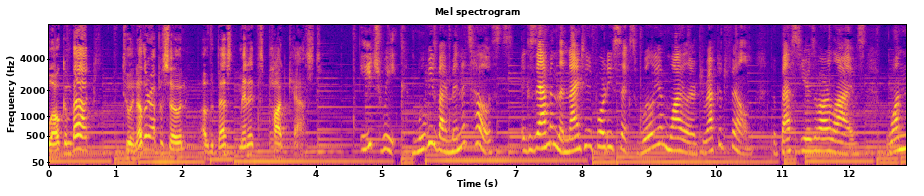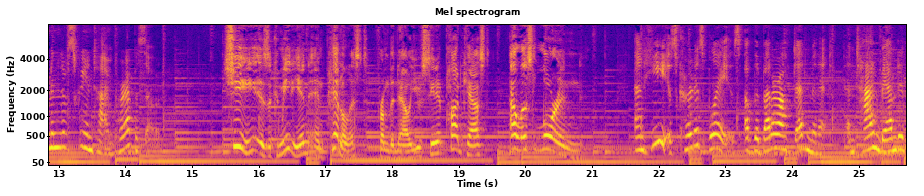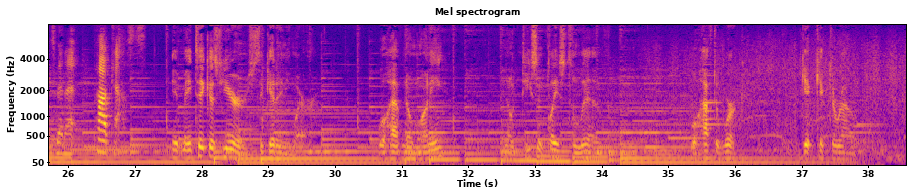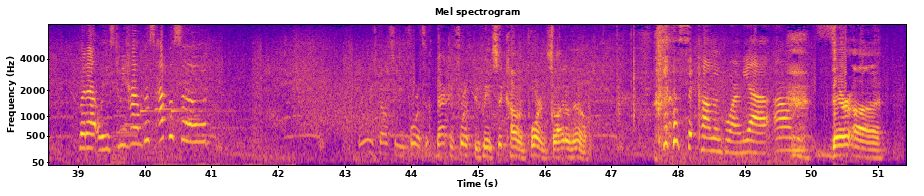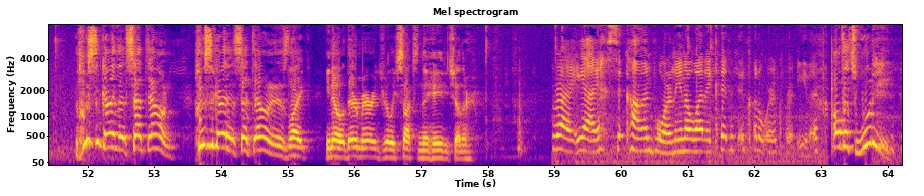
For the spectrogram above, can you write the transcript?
Welcome back to another episode of the Best Minutes Podcast. Each week, Movies by Minutes hosts examine the 1946 William Wyler directed film, The Best Years of Our Lives, one minute of screen time per episode. She is a comedian and panelist from the Now You've Seen It podcast, Alice Lauren. And he is Curtis Blaze of the Better Off Dead Minute and Time Bandits Minute podcasts. It may take us years to get anywhere. We'll have no money, no decent place to live. We'll have to work, get kicked around. But at least we have this episode. We're always bouncing forth, back and forth between sitcom and porn, so I don't know. Sitcom and porn, yeah. Um, They're, uh, who's the guy that sat down? Who's the guy that sat down and is like, you know, their marriage really sucks and they hate each other? Right, yeah, yeah, sitcom and porn. You know what? It could it could work for either. Oh, that's Woody!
